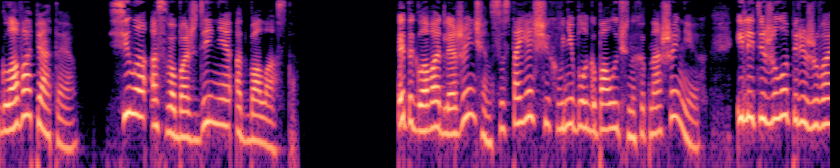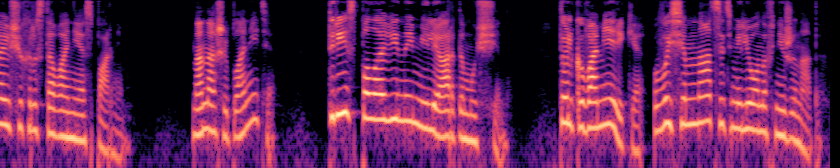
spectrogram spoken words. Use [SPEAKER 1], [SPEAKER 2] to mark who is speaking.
[SPEAKER 1] Глава пятая. Сила освобождения от балласта. Это глава для женщин, состоящих в неблагополучных отношениях или тяжело переживающих расставание с парнем. На нашей планете 3,5 миллиарда мужчин. Только в Америке 18 миллионов неженатых.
